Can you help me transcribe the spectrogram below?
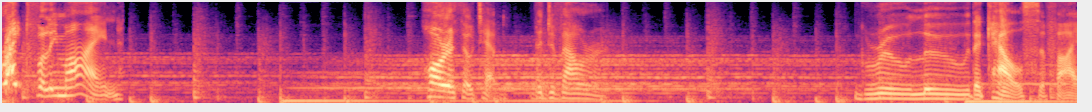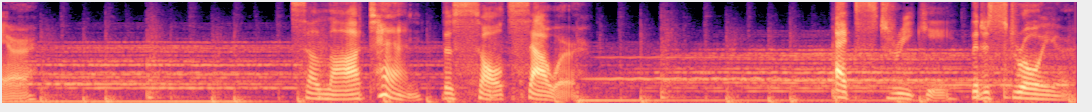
rightfully mine. Horothotep, the Devourer. Grou'luu, the Calcifier. Sa-Laatan, the Salt Sour. Extriki, the Destroyer.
